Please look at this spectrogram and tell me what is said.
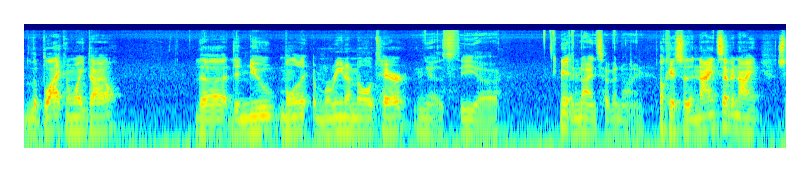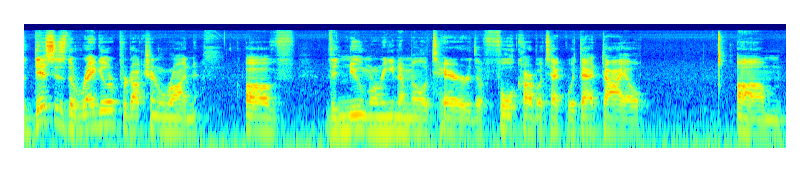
the black and white dial, the the new Mil- Marina Militare. Yeah, it's the uh, Yeah. the nine seven nine. Okay, so the 979. So this is the regular production run of the new Marina Militare, the full Carbotech with that dial, um,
